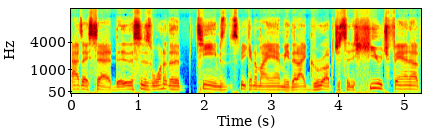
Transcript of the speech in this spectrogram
As I said, this is one of the teams, speaking of Miami, that I grew up just a huge fan of.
